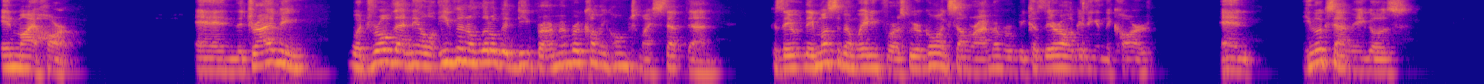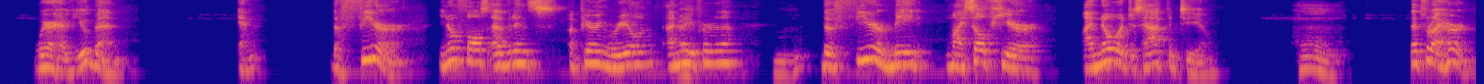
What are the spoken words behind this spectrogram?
in my heart. And the driving, what drove that nail even a little bit deeper, I remember coming home to my stepdad because they, they must have been waiting for us. We were going somewhere, I remember, because they were all getting in the car. And he looks at me, he goes, Where have you been? And the fear, you know, false evidence appearing real. I know you've heard of that. Mhm. The fear made myself hear, I know what just happened to you. Hmm. That's what I heard.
